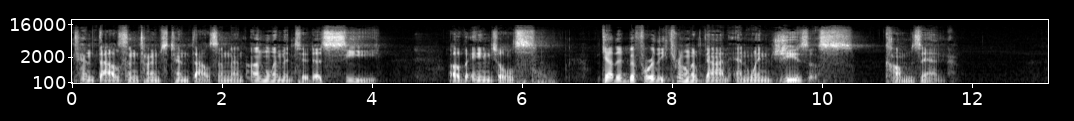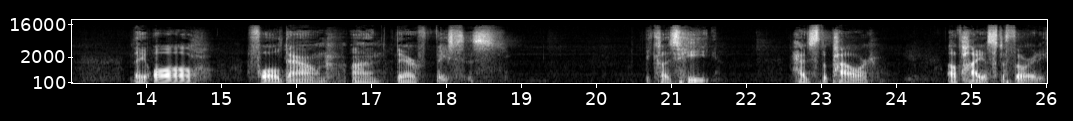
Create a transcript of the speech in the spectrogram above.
10,000 times 10,000, an unlimited, a sea of angels gathered before the throne of God. And when Jesus comes in, they all fall down on their faces because he has the power of highest authority.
